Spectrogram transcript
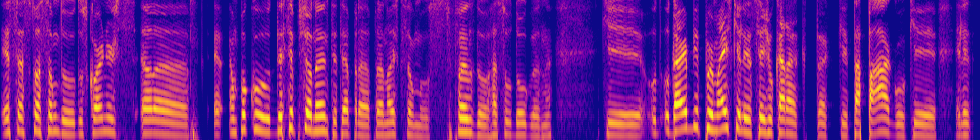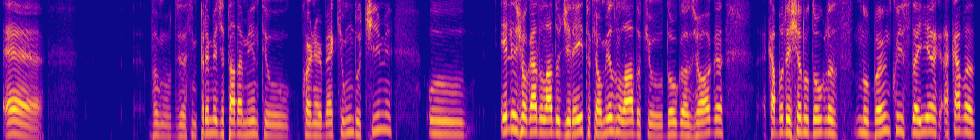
Essa situação do- dos corners, ela é, é um pouco decepcionante até para nós que somos fãs do Russell Douglas, né? Que o, o Darby, por mais que ele seja o cara que tá, que tá pago, que ele é vamos dizer assim, premeditadamente o cornerback 1 do time, o ele jogar do lado direito, que é o mesmo lado que o Douglas joga, acabou deixando o Douglas no banco e isso daí acaba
